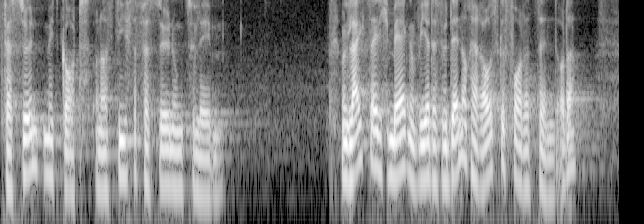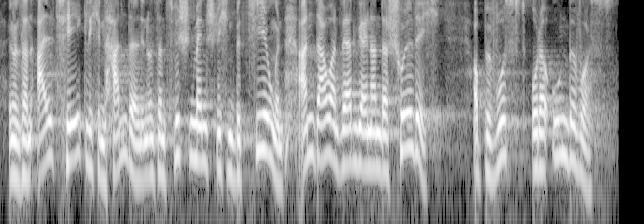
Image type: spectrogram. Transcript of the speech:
Versöhnt mit Gott und aus dieser Versöhnung zu leben. Und gleichzeitig merken wir, dass wir dennoch herausgefordert sind, oder? In unseren alltäglichen Handeln, in unseren zwischenmenschlichen Beziehungen. Andauernd werden wir einander schuldig, ob bewusst oder unbewusst.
